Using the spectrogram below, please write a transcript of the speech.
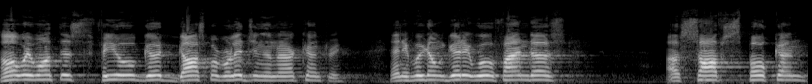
Oh, we want this feel good gospel religion in our country. And if we don't get it, we'll find us a soft spoken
